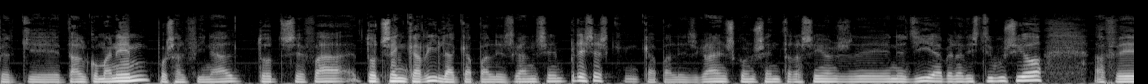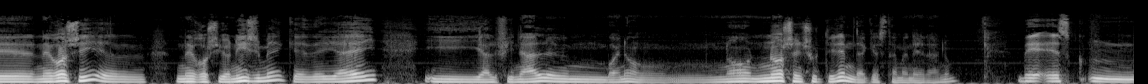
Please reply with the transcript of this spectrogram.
perquè tal com anem pues, al final tot se fa tot s'encarrila cap a les grans empreses cap a les grans concentracions d'energia per a distribució a fer negoci el negocionisme que deia ell i al final bueno, no, no se'n sortirem d'aquesta manera no? Bé, és, mm,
